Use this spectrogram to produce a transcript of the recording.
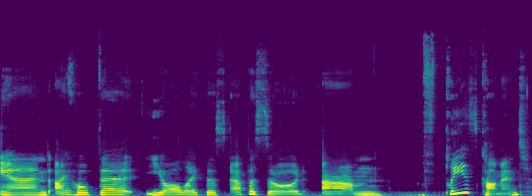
and I hope that y'all like this episode. Um, please comment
